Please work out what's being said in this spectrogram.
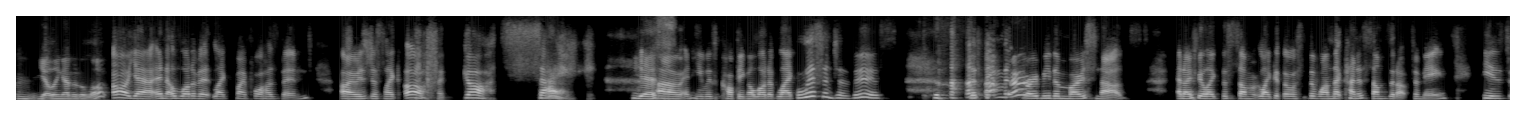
and yelling at it a lot? Oh yeah, and a lot of it, like my poor husband, I was just like, oh, for God's sake. Yes. Um, and he was copying a lot of like, listen to this. The thing that drove me the most nuts, and I feel like the sum, like the the one that kind of sums it up for me, is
